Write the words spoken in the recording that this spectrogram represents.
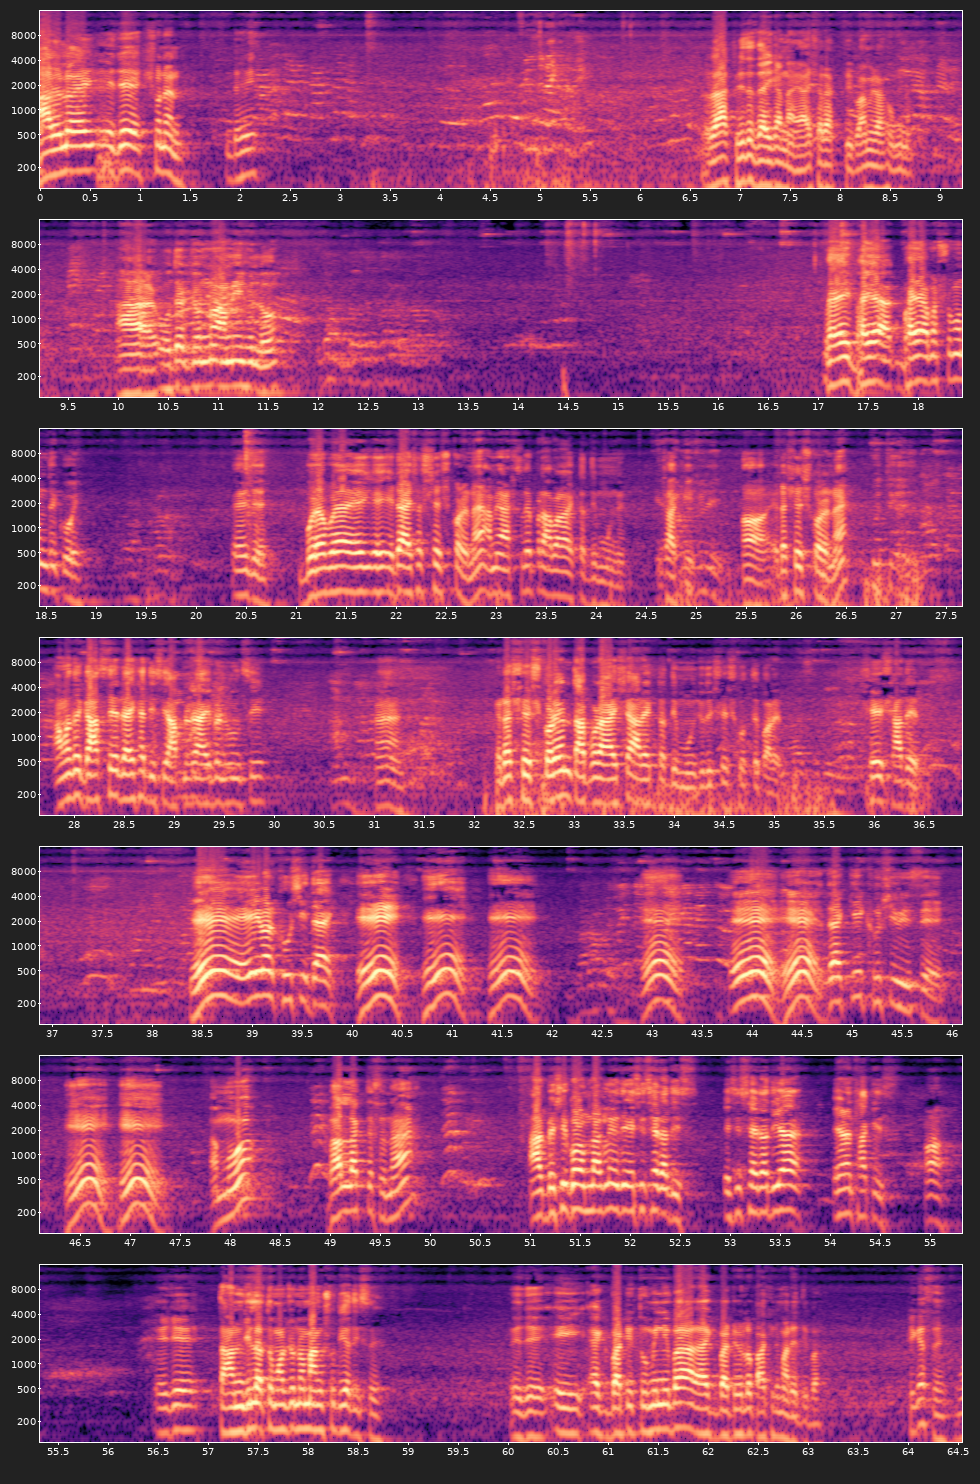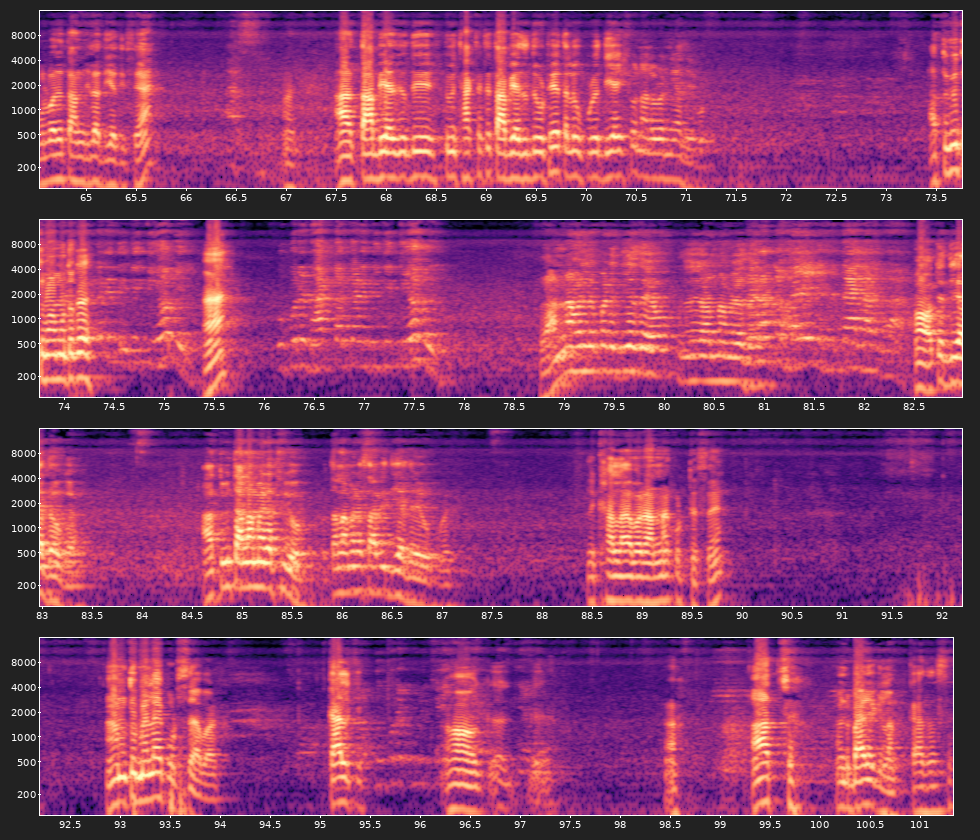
আর হলো এই যে, শোনেন, দেখি। রাখ ফ্রিজে জায়গা নাই, আয়সা রাখতে আমি রাখুক না। আর ওদের জন্য আমি হলো এই ভাইয়া ভাইয়া আমার সম্বন্ধে কই? এই যে, বয়া বয়া, এই এটা এসে শেষ করে না, আমি আসলে পরে আবার একটা দিন মনে থাকি হ্যাঁ এটা শেষ করে না? আমাদের গাছে রেখা দিছি, আপনারা আইবেন শুনছি। হ্যাঁ এটা শেষ করেন, তারপর আইসে আরেকটা দিমু, যদি শেষ করতে পারেন। সেই স্বাদের। এ, এইবার খুশি, দেখ। এ হে হে হে এ হে দেখ কি খুশি হয়েছে হে হে আম্মু, ভালো লাগতেছে না? আর বেশি গরম লাগলে এই যে এসি ছেড়া দিস। এসি ছেড়া দিয়া এখানে থাকিস। হ্যাঁ এই যে তানজিলা তোমার জন্য মাংস দিয়া দিছে। এই যে এই এক বাটি তুমি নিবা আর এক বাটি হলো পাখির মারে দিবা। ঠিক আছে? বলবা যে তানজিলা দিয়ে দিছে হ্যাঁ হ্যাঁ। আর তাবিয়া যদি তুমি থাকতে থাকতে তাবিয়া যদি উঠে তাহলে উপরে দিয়ে আইসো নাহলে ওরা নিয়ে যাব। আর তুমি তোমার মতো হ্যাঁ? রান্না হলে পরে দিয়ে যাও যদি রান্না হয়ে যায়। হ্যাঁ তো দিয়া দাও গা। আর তুমি তালা মেরা থুইও তালা মেরা চাবি দিয়া দেয় উপরে। খালা আবার রান্না করতেছে। আম তো মেলায় পড়ছে আবার। কালকে হ্যাঁ আচ্ছা আমি বাইরে গেলাম কাজ আছে।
